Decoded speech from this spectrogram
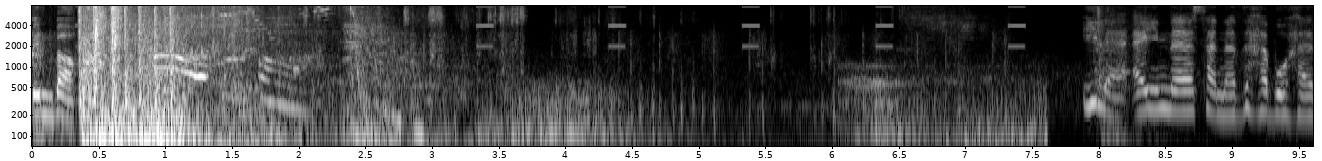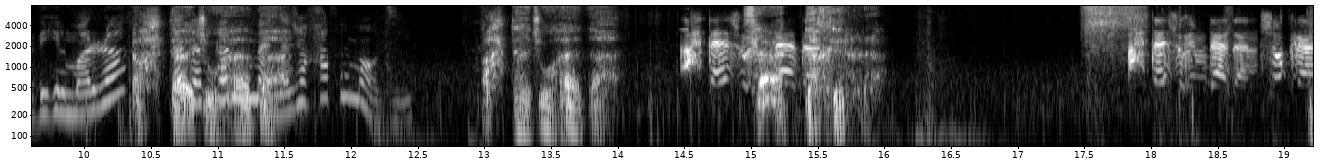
لاعب باق. إلى أين سنذهب هذه المرة؟ أحتاج تذكروا ما هذا. نجح في الماضي. أحتاج هذا. أحتاج سأدخر أحتاج إمدادا شكرا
